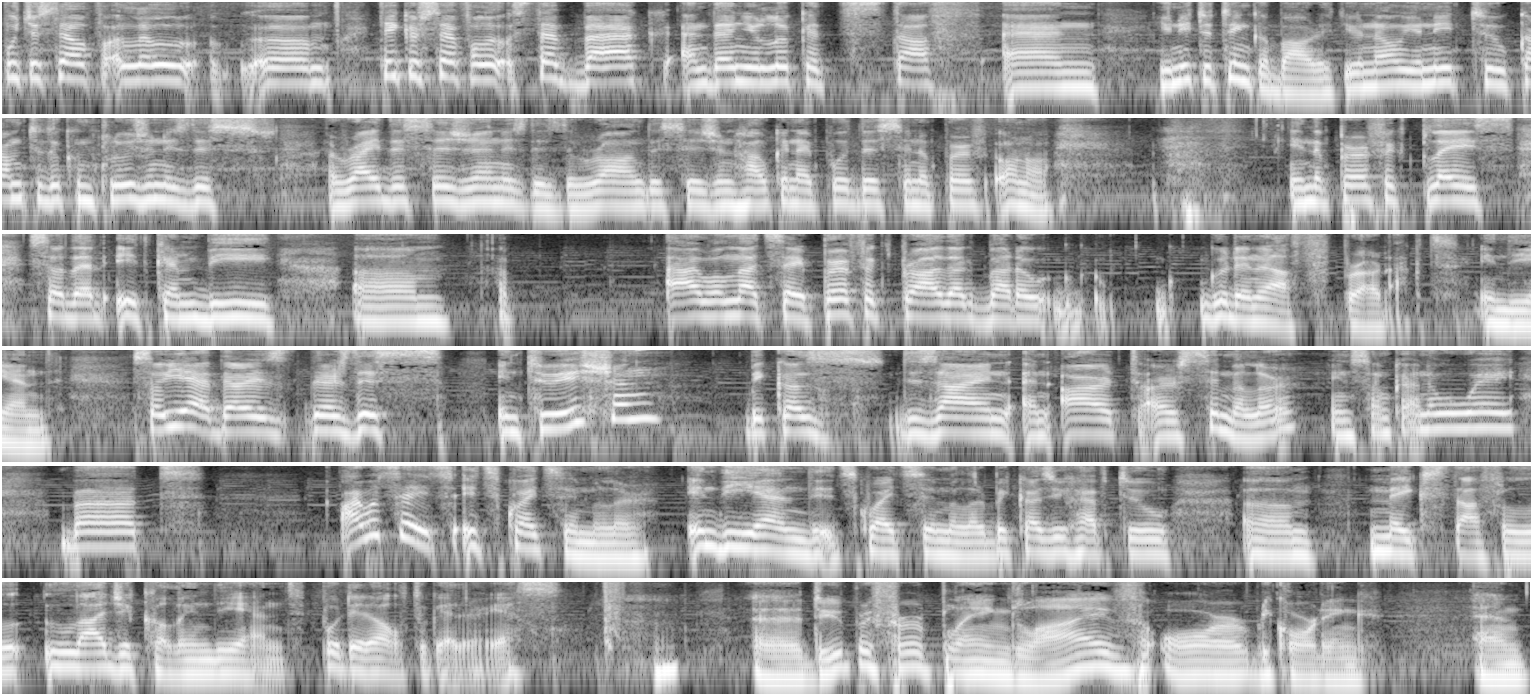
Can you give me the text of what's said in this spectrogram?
put yourself a little, um, take yourself a step back, and then you look at stuff and you need to think about it. You know, you need to come to the conclusion: Is this a right decision? Is this the wrong decision? How can I put this in a perfect? Oh no, in the perfect place so that it can be. Um, I will not say perfect product, but a good enough product in the end. So yeah, there is there's this intuition because design and art are similar in some kind of a way, but I would say it's it's quite similar. In the end, it's quite similar because you have to um, make stuff l- logical in the end, put it all together. Yes. Uh, do you prefer playing live or recording? And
